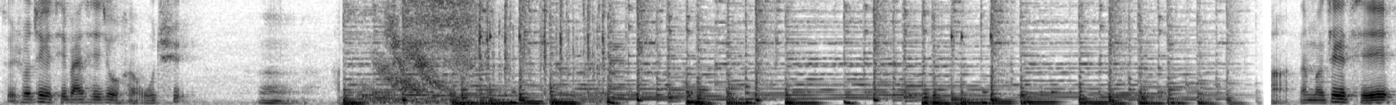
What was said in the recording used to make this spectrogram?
所以说这个棋白棋就很无趣，嗯。么这个棋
